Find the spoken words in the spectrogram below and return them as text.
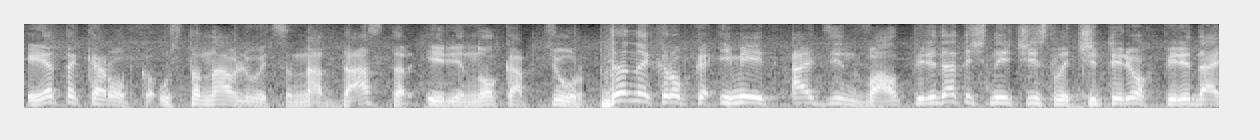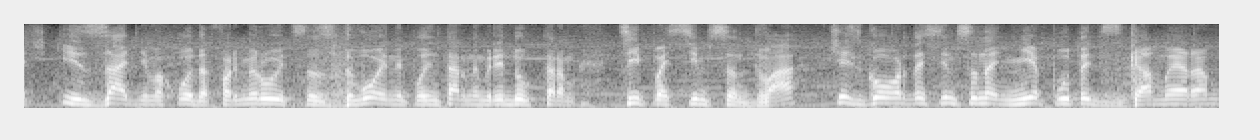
Эта коробка устанавливается на Duster и Renault Captur. Данная коробка имеет один вал, передаточные числа четырех передач из заднего хода формируются с двойным планетарным редуктором типа Simpson 2, в честь Говарда Симпсона, не путать с Гомером.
